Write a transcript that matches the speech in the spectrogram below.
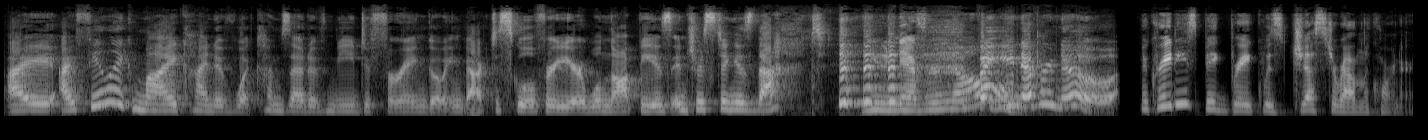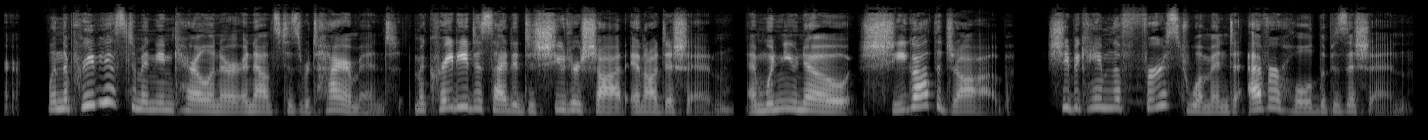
I, I feel like my kind of what comes out of me deferring going back to school for a year will not be as interesting as that. you never know. But you never know. McCrady's big break was just around the corner. When the previous Dominion carillonneur announced his retirement, McCrady decided to shoot her shot and audition. And wouldn't you know, she got the job. She became the first woman to ever hold the position.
